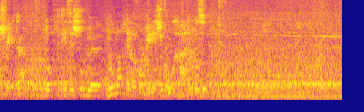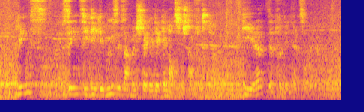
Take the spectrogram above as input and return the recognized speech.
Später durfte diese Schule nur noch der europäische Hochadel besuchen. Links sehen Sie die Gemüsesammelstelle der Genossenschaft. Hier wird von den Erzeugern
